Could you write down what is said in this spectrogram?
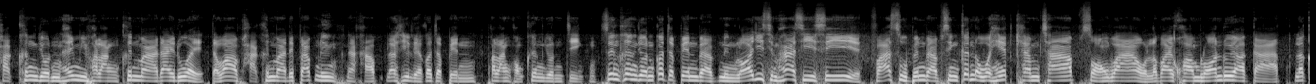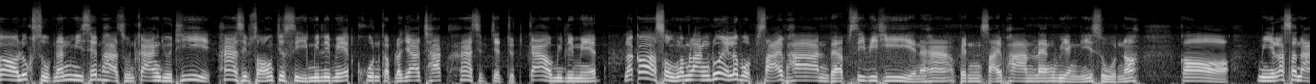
ผลักเครื่องยนต์ให้มีพลังขึ้นมาได้ด้วย แต่ว่าผลักขึ้นมาได้แป๊บหนึ่งนะครับแล้วที่เหลือก็จะเป็นพลังของเครื่องยนต์จริง ซึ่งเครื่องยนต์ก็จะเป็นแบบ 125 ซีซีฝาสูบเป็นแบบซิงเกิลโอเวอร์เฮดแคมชาร์ป2วาล์วระบายความร้อนด้วยอากาศ แล้วก็ลูกสูบนั้นมีเส้นผ่าศูนย์กลางอยู่ที่ 52.4มิลลิเมตรคูณกับระยะชัก 57.9มิลลิเมตรแล้วก็ส่งกำลังด้วยระบบสายพานแบบ CVT นะฮะเป็นสายพานแรงเหวี่ยงหนีศูนย์เนาะก็ มีลักษณะ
